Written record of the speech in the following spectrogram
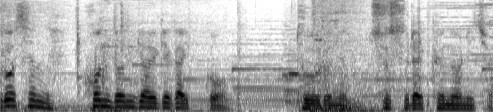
이곳은 혼돈 결계가 있고 두루는 주술의 근원이죠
